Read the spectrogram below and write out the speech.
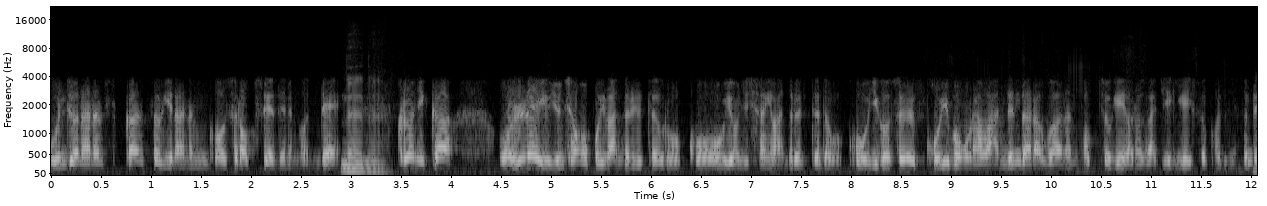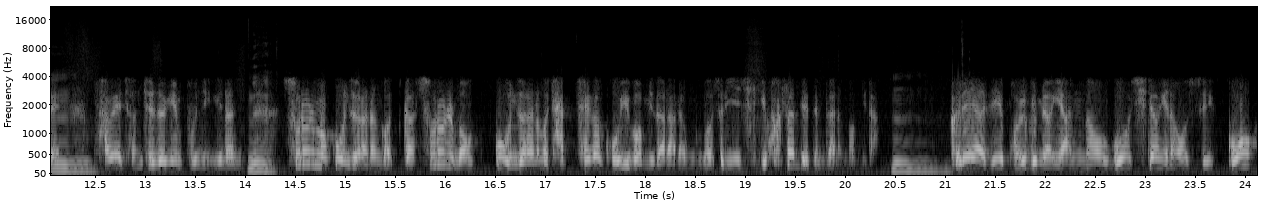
운전하는 습관성이라는 것을 없애야 되는 건데 네네. 그러니까 원래 윤창호법이 만들어질 때도 그렇고 위험지 시상이 만들어질 때도 그렇고 이것을 고의범으로 하면 안 된다라고 하는 법적의 여러 가지 얘기가 있었거든요. 근데 음. 사회 전체적인 분위기는 네. 술을 먹고 운전하는 것, 그러니까 술을 먹고 운전하는 것 자체가 고의범이다라는 것을 인식이 확산돼야 된다는 겁니다. 음. 그래야지 벌금형이 안 나오고 실형이 나올 수 있고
